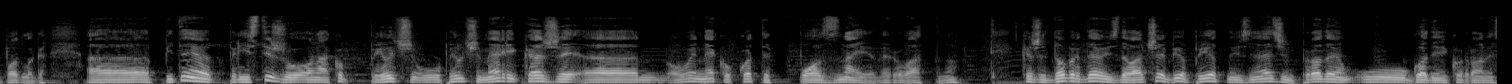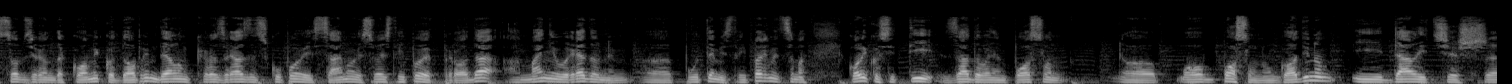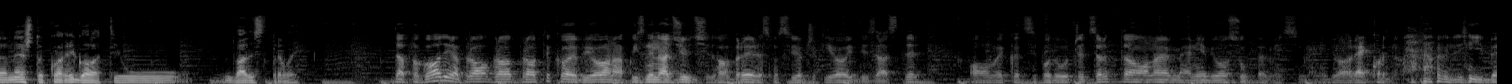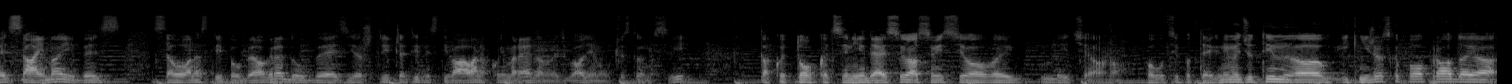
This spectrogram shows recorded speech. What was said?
Podloga. A, pitanja pristižu onako prilično, u priličnoj meri, kaže, a, ovo je neko ko te poznaje, verovatno. Kaže, dobar deo izdavača je bio prijatno iznenađen prodajom u godini korone, s obzirom da komiko dobrim delom kroz razne skupove i sajmove svoje stripove proda, a manje u redovnim putem i striparnicama, koliko si ti zadovoljan poslom o, poslovnom godinom i da li ćeš uh, nešto korigovati u 21. Da, pa godina pro, pro, protekao je bio onako iznenađujući dobro, jer smo svi očekivali disaster. Ovaj, kad se poduče crta, ona je, meni je bilo super, mislim, meni je bilo rekordno. I bez sajma, i bez salona stripa u Beogradu, bez još 3-4 festivala na kojima redovno već godinama učestvujemo svi. Tako je to kad se nije desilo, ja sam mislio, ovaj, bit će ono, povuci potegni. Međutim, uh, i knjižarska prodaja,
